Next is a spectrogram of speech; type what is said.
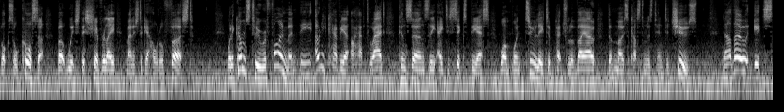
Vauxhall Corsa, but which this Chevrolet managed to get hold of first. When it comes to refinement, the only caveat I have to add concerns the 86 PS 1.2 litre petrol Aveo that most customers tend to choose. Now, though its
